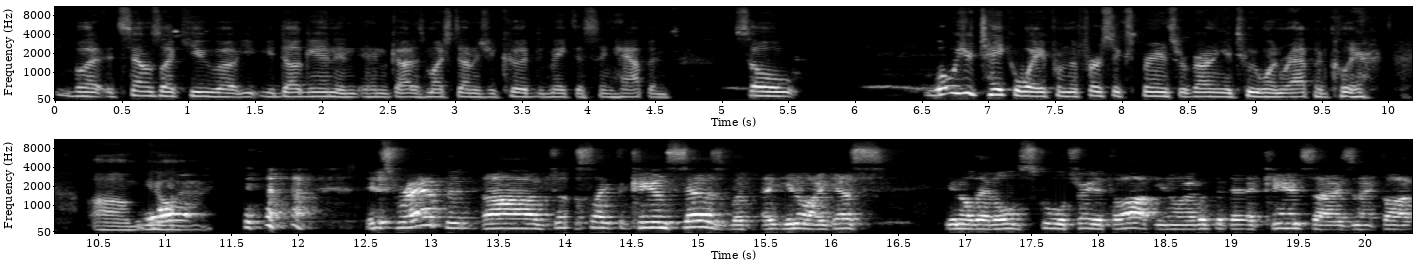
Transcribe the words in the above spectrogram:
but it sounds like you uh, you, you, dug in and, and got as much done as you could to make this thing happen. So, what was your takeaway from the first experience regarding a two to one rapid clear? Um, you well, know, it's rapid, uh, just like the can says. But uh, you know, I guess you know that old school trade of thought. You know, I looked at that can size and I thought,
